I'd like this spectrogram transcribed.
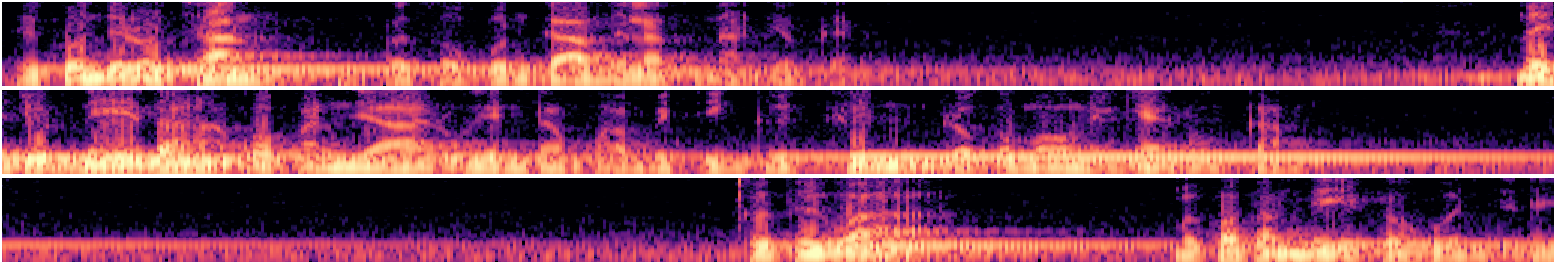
หรือคนที่เราชังประสบผลกรรมในลักษณะเดียวกัน ในจุดนี้ถ้าหากว่าปัญญารู้เห็นตามความเป็นจริงเกิดขึ้น เราก็มองในแง่ของกรรมก็ถือว่าเมื่อเขาทำดีก็ควรจะได้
